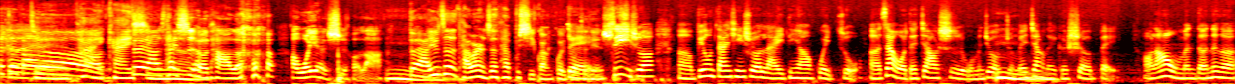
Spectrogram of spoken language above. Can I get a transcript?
耶，太棒了，对太开心对啊，了太适合他了。啊，我也很适合啦，嗯。对啊，因为真的台湾人真的太不习惯跪坐这，件事情，所以说，呃，不用担心说来一定要跪坐。呃，在我的教室，我们就准备这样的一个设备。好，然后我们的那个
